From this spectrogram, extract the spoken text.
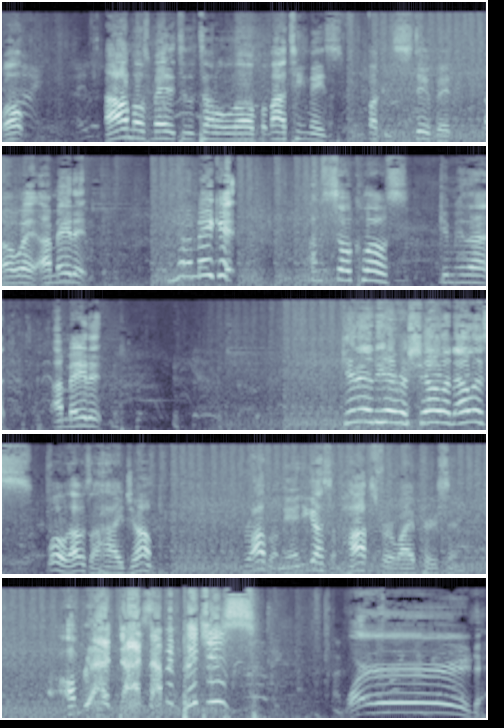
Well, I almost made it to the tunnel of love, but my teammate's fucking stupid. Oh wait, I made it. I'm gonna make it. I'm so close. Give me that. I made it. Get in here, Rochelle and Ellis. Whoa, that was a high jump. Bravo, man. You got some hops for a white person. All right, done something, bitches. Word.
